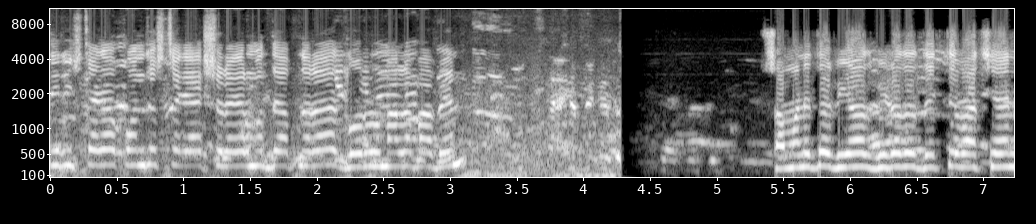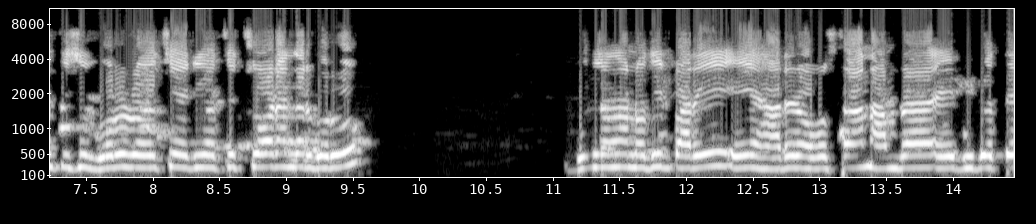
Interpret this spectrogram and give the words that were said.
তিরিশ টাকা, পঞ্চাশ টাকা, একশো টাকার মধ্যে আপনারা গরুর মালা পাবেন। সম্মানিত বিহজ ভিডিওতে দেখতে পাচ্ছেন কিছু গরু রয়েছে, এটি হচ্ছে চুয়াডাঙ্গার গরু। বুড়িগঙ্গা নদীর পাড়ে এই হাটের অবস্থান। আমরা এই ভিডিওতে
